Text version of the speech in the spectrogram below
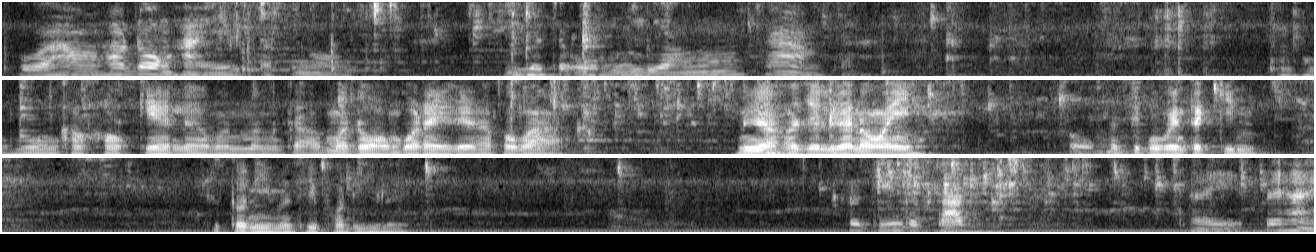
เพราะว่าเฮาเฮาดองไหจากพี่น้องมันก็จะออกเหลืองๆงามจ้ะถ้าผมมองเข้าเขาแกนแล้วมันมันก็เอามาดองบ่ได้เด้วยครับ เพราะว่าเนื้อเขาจะเหลือน้อย สมมันสิบ่เป็นตะกินคือตัวนี้มันสิพอดีเลยสกินกับตัดให้ไปให้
